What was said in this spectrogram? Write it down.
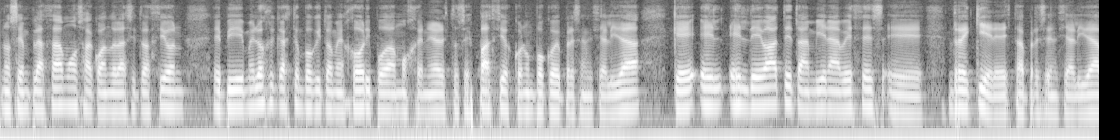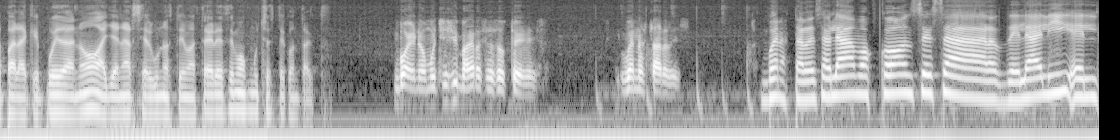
nos emplazamos a cuando la situación epidemiológica esté un poquito mejor y podamos generar estos espacios con un poco de presencialidad, que el, debate también a veces eh, requiere esta presencialidad para que pueda ¿no? allanarse algunos temas. Te agradecemos mucho este contacto. Bueno, muchísimas gracias a ustedes. Buenas tardes. Buenas tardes. Hablábamos con César Delali, el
